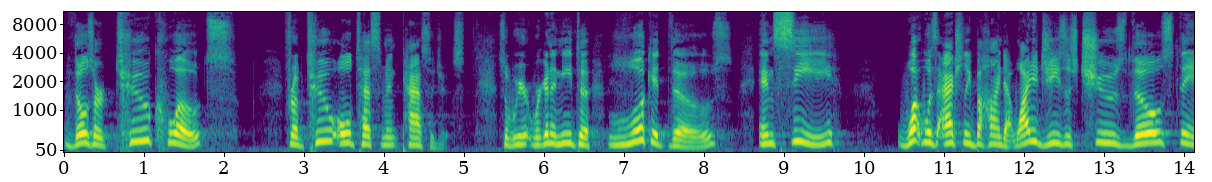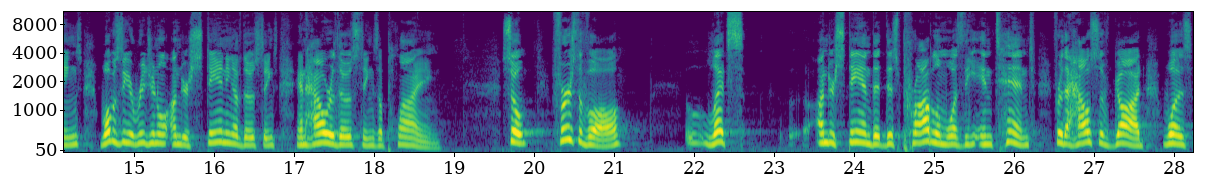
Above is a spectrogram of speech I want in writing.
those are two quotes from two Old Testament passages. So we're, we're going to need to look at those and see what was actually behind that. Why did Jesus choose those things? What was the original understanding of those things? And how are those things applying? So, first of all, let's understand that this problem was the intent for the house of God was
